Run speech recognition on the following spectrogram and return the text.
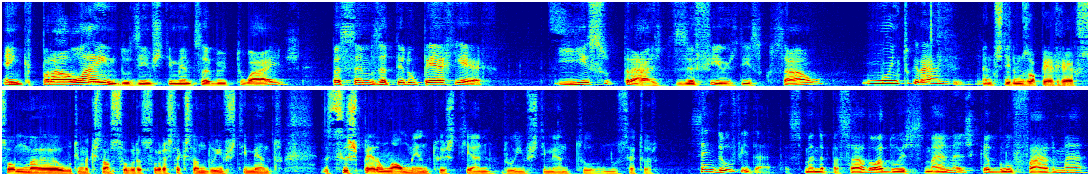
em que, para além dos investimentos habituais, passamos a ter o PRR. E isso traz desafios de execução muito grandes. Antes de irmos ao PRR, só uma última questão sobre, sobre esta questão do investimento. Se espera um aumento este ano do investimento no setor? Sem dúvida. A semana passada, ou há duas semanas, que a Blue Pharma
